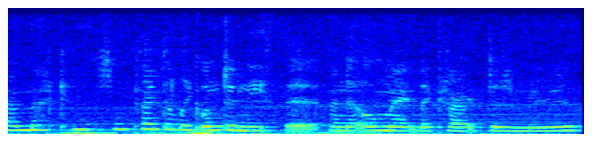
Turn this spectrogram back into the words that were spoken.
a mechanism kind of like underneath it, and it'll make the characters move,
